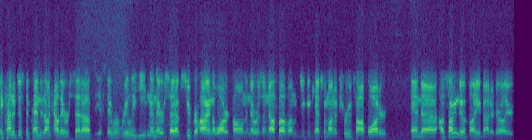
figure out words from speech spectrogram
it kind of just depended on how they were set up. If they were really eating and they were set up super high in the water column and there was enough of them, you could catch them on a true top water. And uh, I was talking to a buddy about it earlier. It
